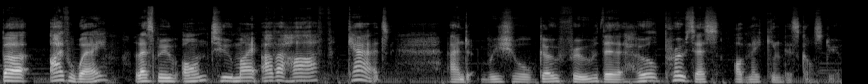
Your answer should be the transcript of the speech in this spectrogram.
But either way, let's move on to my other half, Cat, and we shall go through the whole process of making this costume.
